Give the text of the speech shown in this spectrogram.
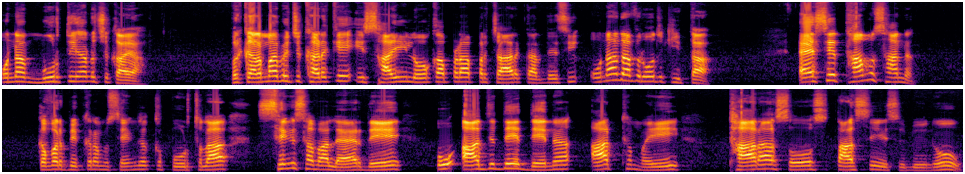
ਉਹਨਾਂ ਮੂਰਤੀਆਂ ਨੂੰ ਚੁਕਾਇਆ। ਪ੍ਰਕਰਮਾਂ ਵਿੱਚ ਖੜ ਕੇ ਈਸਾਈ ਲੋਕ ਆਪਣਾ ਪ੍ਰਚਾਰ ਕਰਦੇ ਸੀ, ਉਹਨਾਂ ਦਾ ਵਿਰੋਧ ਕੀਤਾ। ਐਸੇ ਥੰਮ ਸਨ, ਕਵਰ ਬਿਕਰਮ ਸਿੰਘ ਕਪੂਰਥਲਾ ਸਿੰਘ ਸਭਾ ਲਹਿਰ ਦੇ, ਉਹ ਅੱਜ ਦੇ ਦਿਨ 8 ਮਈ 1887 ਈਸਵੀ ਨੂੰ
